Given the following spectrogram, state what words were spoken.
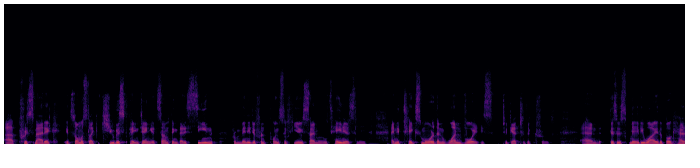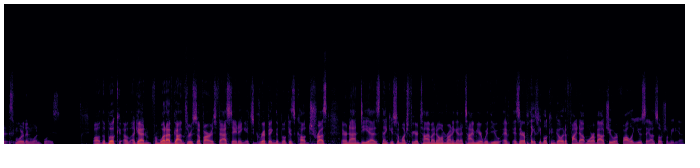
uh, prismatic. It's almost like a cubist painting. It's something that is seen from many different points of view simultaneously. Mm. And it takes more than one voice to get to the truth. And this is maybe why the book has more than one voice. Well, the book, uh, again, from what I've gotten through so far, is fascinating. It's gripping. The book is called Trust. Hernan Diaz, thank you so much for your time. I know I'm running out of time here with you. Is there a place people can go to find out more about you or follow you, say, on social media?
